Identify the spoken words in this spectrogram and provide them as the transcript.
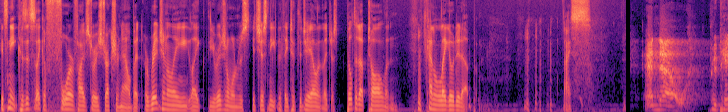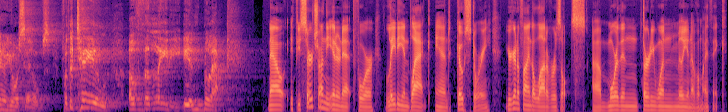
it's neat because it's like a four or five story structure now, but originally, like the original one was, it's just neat that they took the jail and they just built it up tall and kind of legoed it up. Nice. And now, prepare yourselves for the tale of the Lady in Black. Now, if you search on the internet for Lady in Black and Ghost Story, you're going to find a lot of results. Um, more than 31 million of them, I think.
